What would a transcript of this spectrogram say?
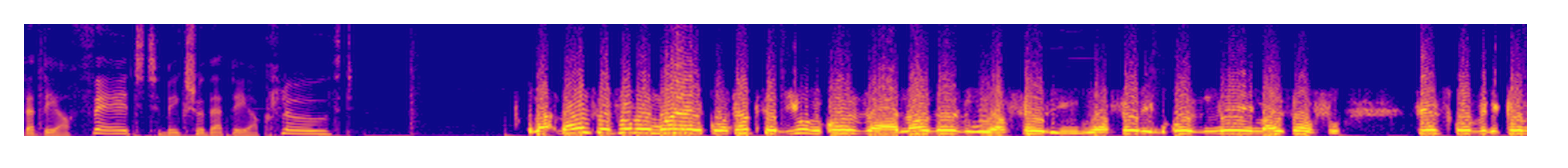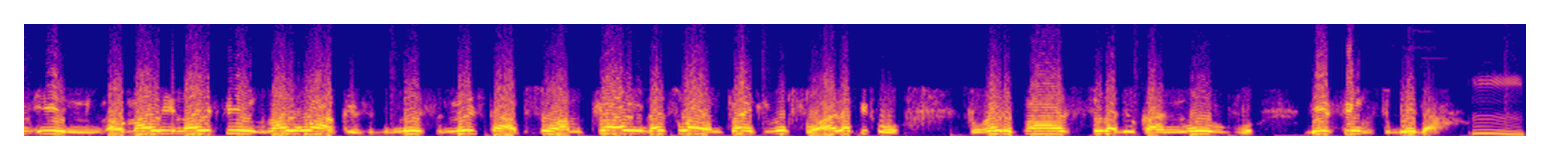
that they are fed, to make sure that they are clothed? That, that's the problem why I contacted you because uh, nowadays we are failing. We are failing because me, myself, since COVID came in, uh, my, my things, my work is mess, messed up. So I'm trying, that's why I'm trying to look for other people to help us so that you can move these things together. Mm.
